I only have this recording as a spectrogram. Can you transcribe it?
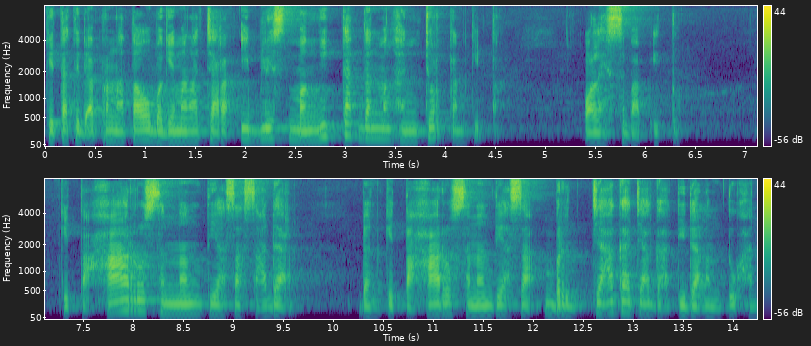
Kita tidak pernah tahu bagaimana cara iblis mengikat dan menghancurkan kita. Oleh sebab itu, kita harus senantiasa sadar dan kita harus senantiasa berjaga-jaga di dalam Tuhan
